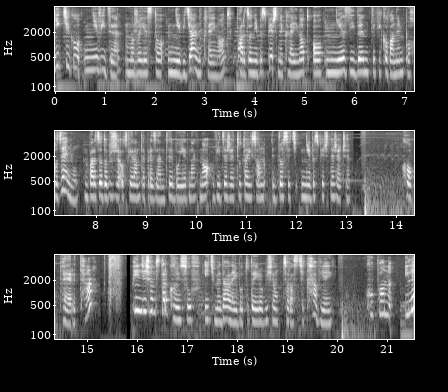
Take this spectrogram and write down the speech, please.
Nigdzie go nie widzę. Może jest to niewidzialny klejnot, bardzo niebezpieczny klejnot o niezidentyfikowanym pochodzeniu. Bardzo dobrze, że otwieram te prezenty, bo jednak no widzę, że tutaj są dosyć niebezpieczne rzeczy. Koperta? 50 starkońców. Idźmy dalej, bo tutaj robi się coraz ciekawiej. Kupon ile?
